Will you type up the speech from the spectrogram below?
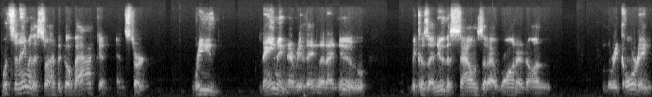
what's the name of this? So I had to go back and, and start renaming everything that I knew because I knew the sounds that I wanted on the recording,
